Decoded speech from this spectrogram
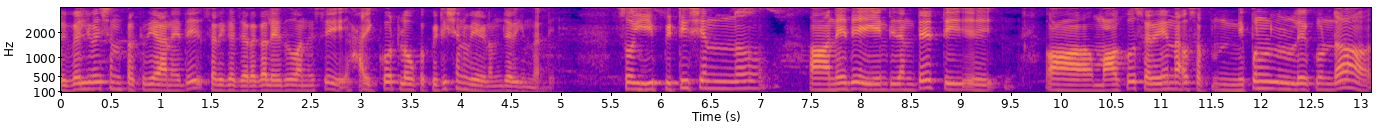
రివల్యుయేషన్ ప్రక్రియ అనేది సరిగా జరగలేదు అనేసి హైకోర్టులో ఒక పిటిషన్ వేయడం జరిగిందండి. సో ఈ పిటిషన్ అనేది ఏంటిదంటే టీ మాకు సరైన నిపుణులు లేకుండా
